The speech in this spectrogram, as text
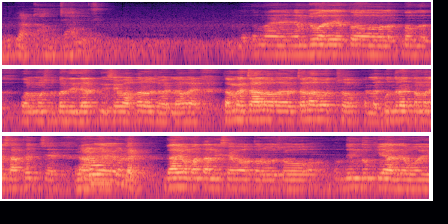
બધા કામ ચાલે છે. તમે એમ જોવા જઈએ તો લગભગ ઓલમોસ્ટ બધી જાતની સેવા કરો છો. એટલે હવે તમે ચાલો ચલાવો જ છો. એટલે કુદરત તમારી સાથે જ છે. ગાયો માતાની સેવા કરો છો દિન દુખિયા જે હોય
